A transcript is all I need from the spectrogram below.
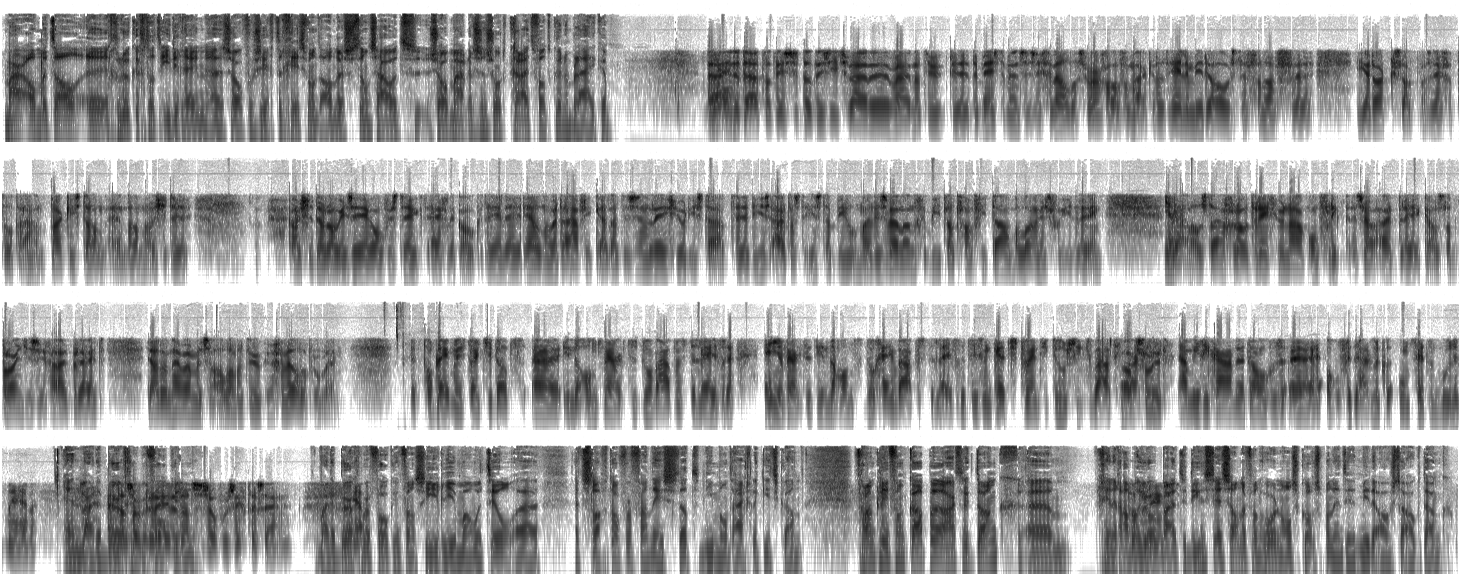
Maar al met al, gelukkig dat iedereen zo voorzichtig is... want anders dan zou het zomaar eens een soort kruidvat kunnen blijken. Ja, inderdaad. inderdaad, dat is, dat is iets waar, eh, waar natuurlijk de, de meeste mensen zich geweldig zorgen over maken. Dat hele Midden-Oosten vanaf uh, Irak, zal ik maar zeggen, tot aan Pakistan. En dan als je de als je de Rode Zee oversteekt, eigenlijk ook het hele heel Noord-Afrika. Dat is een regio die, staat, uh, die is uiterst instabiel, maar het is wel een gebied dat van vitaal belang is voor iedereen. Ja. ja. en als daar een groot regionaal conflict zou uitbreken, als dat brandje zich uitbreidt, ja, dan hebben we met z'n allen natuurlijk een geweldig probleem. Het probleem is dat je dat uh, in de hand werkt door wapens te leveren. En je werkt het in de hand door geen wapens te leveren. Het is een catch-22 situatie Absoluut. waar de Amerikanen het over, uh, overduidelijk ontzettend moeilijk mee hebben. En waar de burgerbevolking... Dat is ook de reden dat ze zo voorzichtig zijn. Hè? Waar de burgerbevolking van Syrië momenteel uh, het slachtoffer van is. Dat niemand eigenlijk iets kan. Franklin van Kappen, hartelijk dank. Um, Generaal-major buitendienst. En Sander van Hoorn, onze correspondent in het Midden-Oosten, ook dank.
